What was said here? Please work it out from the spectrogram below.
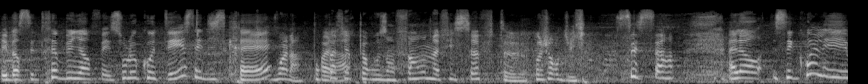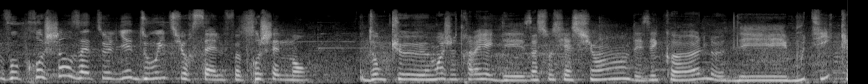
Et bien c'est très bien fait. Sur le côté, c'est discret. Voilà, pour Voilà. pas faire peur aux enfants, on a fait soft euh, aujourd'hui. C'est ça. Alors, c'est quoi les, vos prochains ateliers Do It Yourself prochainement? Donc euh, moi je travaille avec des associations, des écoles, des boutiques.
